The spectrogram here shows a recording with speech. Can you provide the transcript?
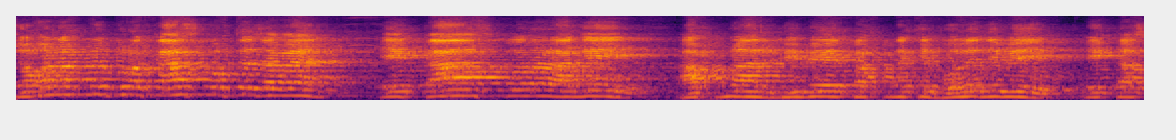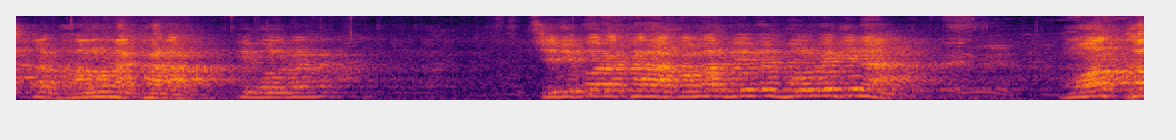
যখন আপনি কোনো কাজ করতে যাবেন, এই কাজ করার আগে আপনার বিবেক আপনাকে বলে দিবে, এই কাজটা ভালো না খারাপ। কি বলবেন? চুরি করা খারাপ, আমার বিবেক বলবে কিনা? মদ খাওয়া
